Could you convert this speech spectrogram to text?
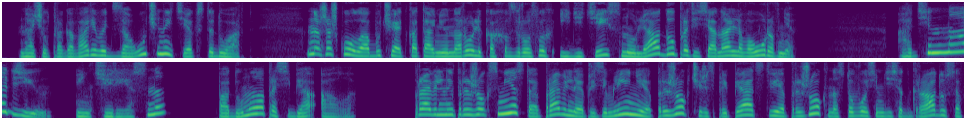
— начал проговаривать заученный текст Эдуард. «Наша школа обучает катанию на роликах взрослых и детей с нуля до профессионального уровня». «Один на один? Интересно», — подумала про себя Алла. Правильный прыжок с места, правильное приземление, прыжок через препятствие, прыжок на 180 градусов,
